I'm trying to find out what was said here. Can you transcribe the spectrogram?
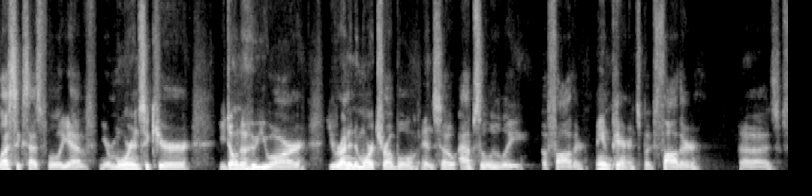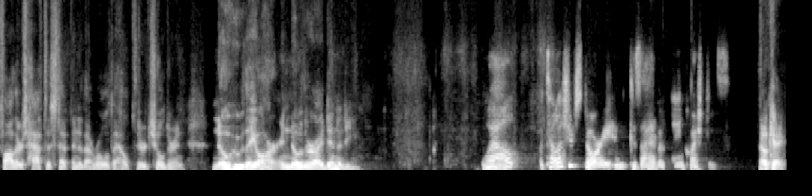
less successful. You have you're more insecure. You don't know who you are. You run into more trouble. And so absolutely a father and parents, but father uh, fathers have to step into that role to help their children know who they are and know their identity. Well, tell us your story, and because I have a million questions. Okay.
